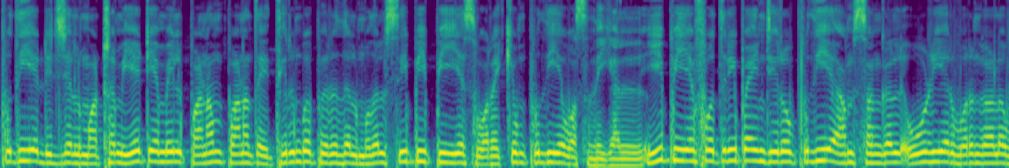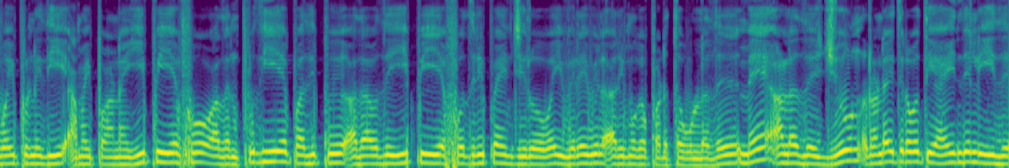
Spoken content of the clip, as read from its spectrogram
புதிய டிஜிட்டல் மாற்றம் ஏடிஎம்மில் பணம் பணத்தை திரும்ப பெறுதல் முதல் சிபிபிஎஸ் வரைக்கும் புதிய வசதிகள். இபிஎஃப்ஓ த்ரீ பாயிண்ட் ஜீரோ புதிய அம்சங்கள் ஊழியர் வருங்கால வைப்பு நிதி அமைப்பான இபிஎஃப்ஓ அதன் புதிய பதிப்பு அதாவது இபிஎஃப்ஓ த்ரீ பாயிண்ட் ஜீரோவை விரைவில் அறிமுகப்படுத்த உள்ளது மே அல்லது ஜூன் ரெண்டாயிரத்தி இருபத்தி ஐந்தில் இது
